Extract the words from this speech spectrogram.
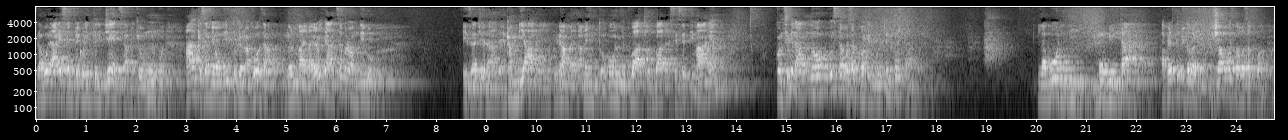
Lavorare sempre con l'intelligenza, perché comunque, anche se abbiamo detto che è una cosa normale la gravidanza, però non devo esagerare, cambiare il programma di allenamento ogni 4-6 settimane, considerando questa cosa qua che è molto importante. Lavori di mobilità, aperta e chiusa parentesi, diciamo questa cosa qua.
